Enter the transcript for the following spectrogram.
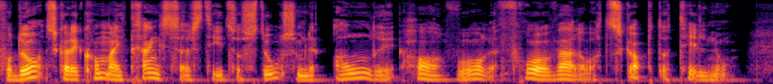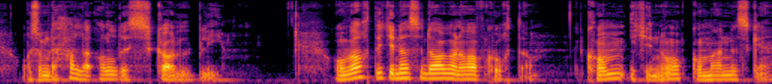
For da skal det komme ei trengselstid så stor som det aldri har vært fra verden vart skapt og til nå, og som det heller aldri skal bli. Og vart ikke disse dagene avkorta, kom ikke noe menneske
